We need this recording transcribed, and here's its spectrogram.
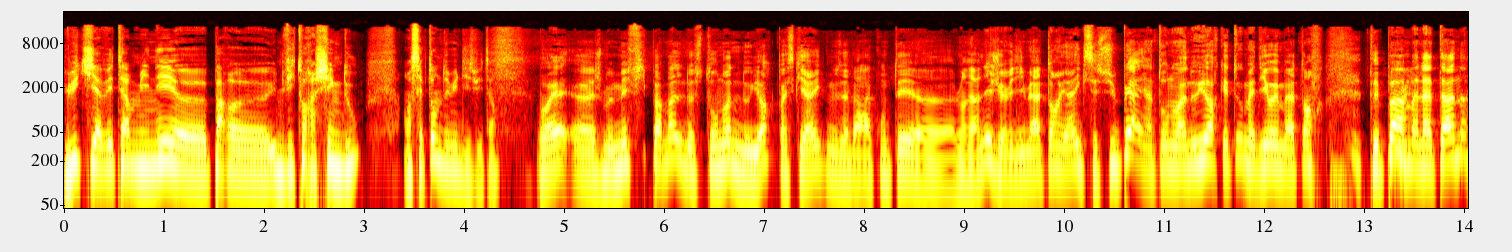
Lui qui avait terminé euh, par euh, une victoire à Chengdu en septembre 2018. hein. Ouais, euh, je me méfie pas mal de ce tournoi de New York parce qu'Eric nous avait raconté euh, l'an dernier. Je lui avais dit, mais attends, Eric, c'est super, il y a un tournoi à New York et tout. Il m'a dit, ouais, mais attends, t'es pas à Manhattan,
